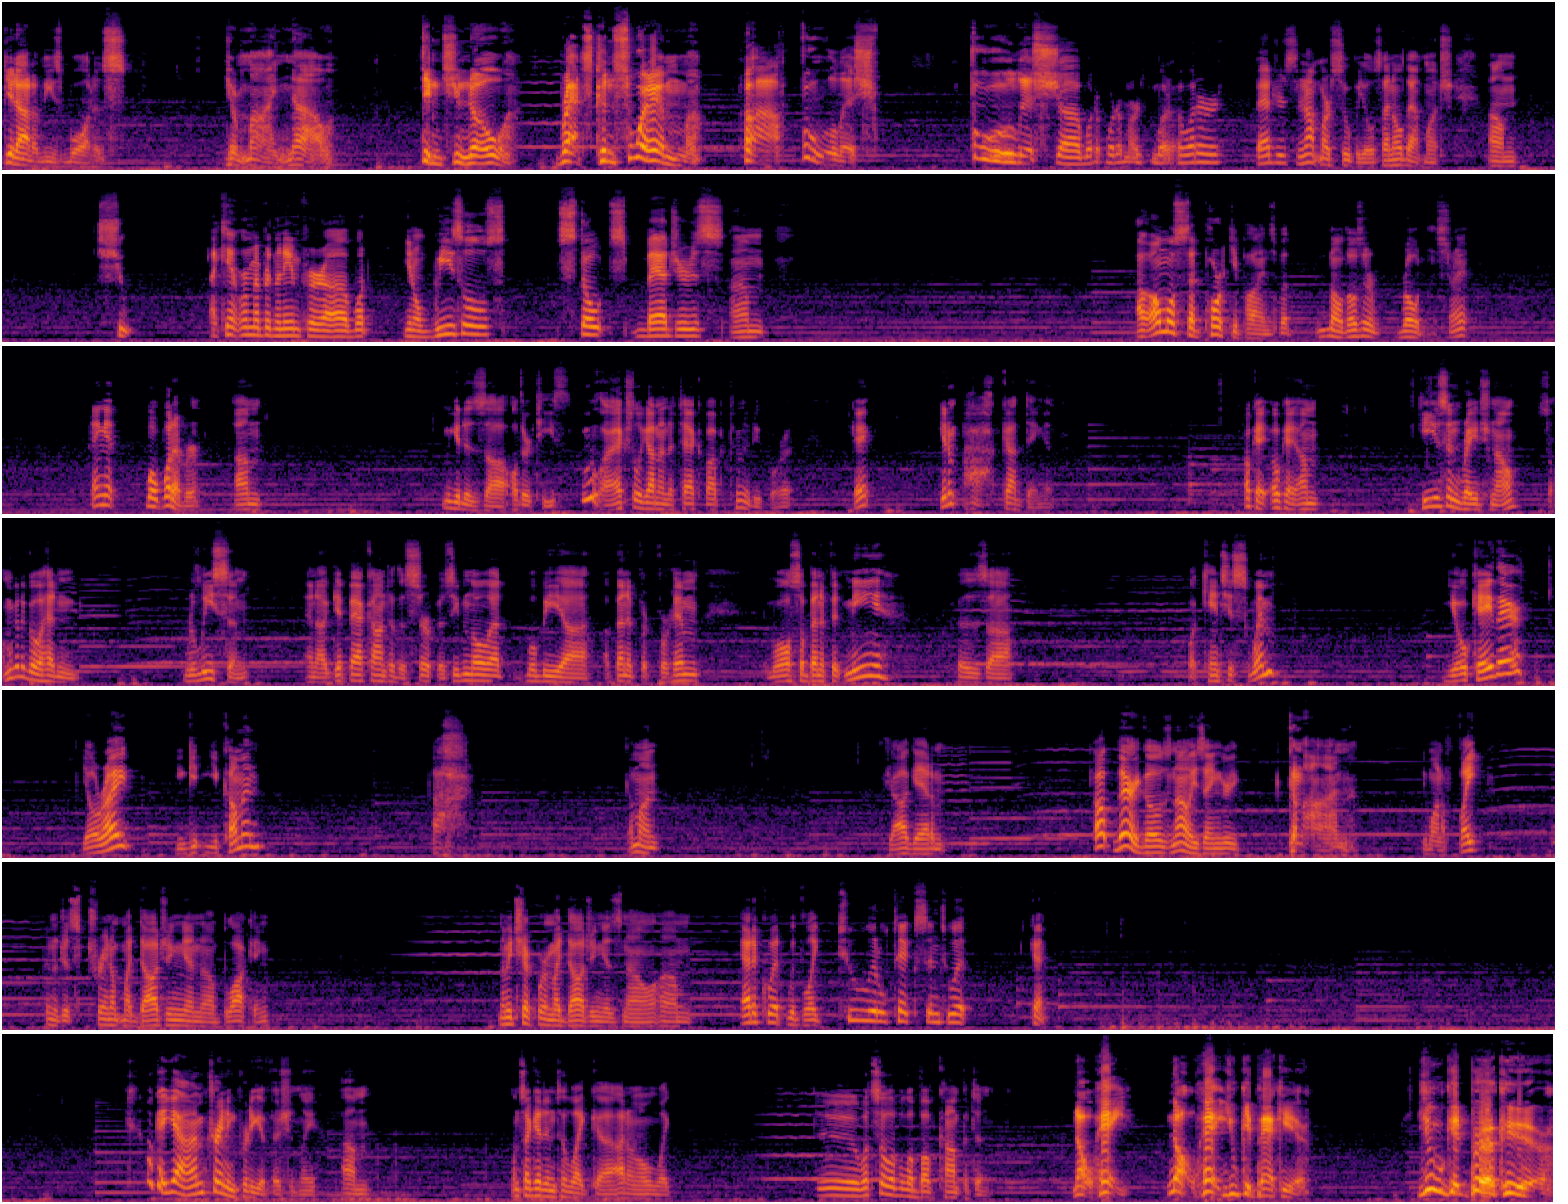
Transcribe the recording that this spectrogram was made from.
Get out of these waters. You're mine now. Didn't you know? Rats can swim! Ha! Foolish! Foolish! Uh, what, what are mar what, what are badgers? They're not marsupials, I know that much. Um, shoot. I can't remember the name for, uh, what, you know, weasels, stoats, badgers, um... I almost said porcupines, but no, those are rodents, right? Dang it. Well, whatever. Um, let me get his uh, other teeth. Ooh, I actually got an attack of opportunity for it. Okay. Get him. Ah, oh, god dang it. Okay, okay, um, he's enraged now, so I'm gonna go ahead and release him and uh, get back onto the surface, even though that will be uh, a benefit for him. It will also benefit me, because, uh, what, can't you swim? You okay there? You alright? You get you coming? Ah. Come on. Jog at him. Oh, there he goes. Now he's angry. Come on. You want to fight? I'm Gonna just train up my dodging and uh, blocking. Let me check where my dodging is now. Um, adequate with like two little ticks into it. Okay. Okay, yeah, I'm training pretty efficiently. Um, once I get into like, uh, I don't know, like, uh, what's the level above competent? No, hey! No, hey, you get back here! You get back here!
